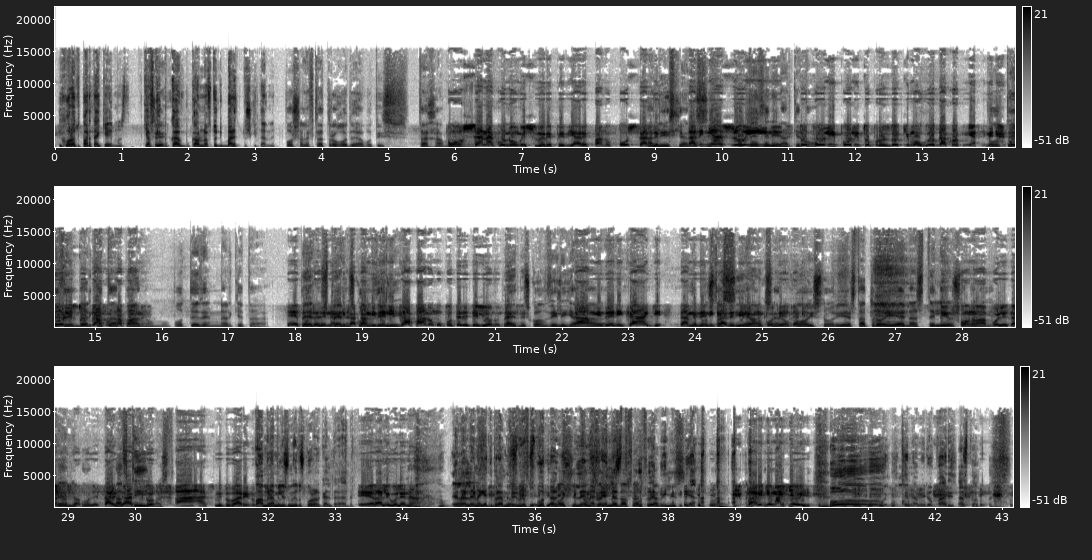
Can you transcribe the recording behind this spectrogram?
Η χώρα του Παρτάκια είμαστε. Και αυτοί Τι. που κάνουν, που κάνουν αυτό την πάρτι τους κοιτάνε. Πόσα λεφτά τρώγονται από τις τάχα μου. Πώς θα ανακονομήσουν ρε παιδιά ρε πάνω, πώς θα Αλήθεια, ρε, Δηλαδή εσύ. μια ζωή Ποτέ δεν είναι, είναι αρκετά. το πολύ πολύ το προσδόκιμο 80 χρόνια είναι. Ποτέ Όλοι δεν είναι στον τάφο αρκετά θα πάνω πάμε. μου. Ποτέ δεν είναι αρκετά. Ε, ποτέ δεν Παίρνεις- είναι παίρνεις αρκετά. Τα κονδύλι. μηδενικά πάνω μου ποτέ δεν τελειώνουν. εντάξει. Παίρνεις κονδύλι για Τα να... μηδενικά και Τα για μηδενικά δεν προστασία, τελειώνουν ξέρω ποτέ. εγώ, εντάξει. ιστορίες. Τα τρώει ένας, τελείωσε το Συμφωνώ πανηγύρι. απόλυτα με Ε, αυτά λοιπόν, που λες. Εντάξει, ας Αυτοί μην το- είμαστε. Α, ας μην το βαρύνουμε. Πάμε να κι μιλήσουμε άλλο. για το σπόρα καλύτερα. άντε. Έλα λίγο Λένα. Έλα, Λένα, γιατί πρέπει να μιλήσουμε για το σπόρα. Όχι, νόμιζα η Λένα θα έρθει να μιλήσει για το σπόρα. Πάρε και μαχαίρι. Όχι, Λένα, μην το πάρεις, άστο.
